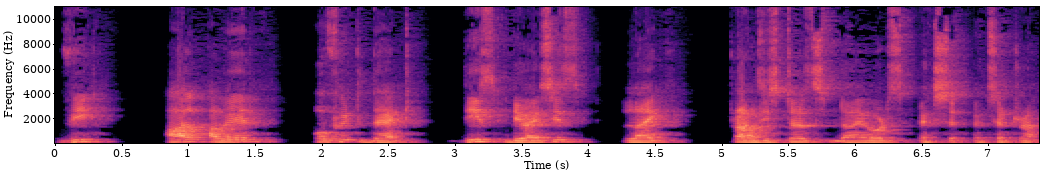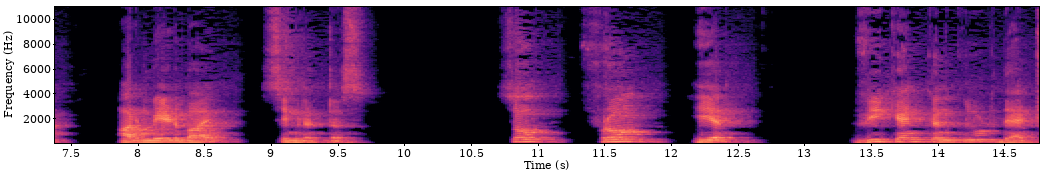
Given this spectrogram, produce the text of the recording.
We all aware of it that these devices like transistors, diodes, etc. are made by semiconductors. So from here we can conclude that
